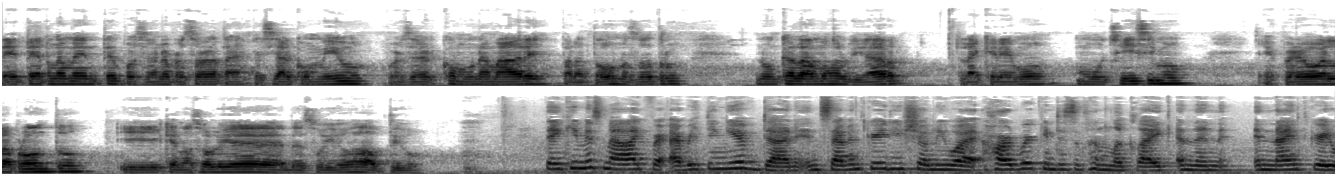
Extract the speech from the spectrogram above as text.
eternamente por ser una persona tan especial conmigo, por ser como una madre para todos nosotros. Nunca la vamos a olvidar, la queremos muchísimo. Espero verla pronto y que no se olvide de, de su hijo adoptivo. Thank you, Miss Malik, for everything you have done. In seventh grade, you showed me what hard work and discipline look like, and then in ninth grade,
